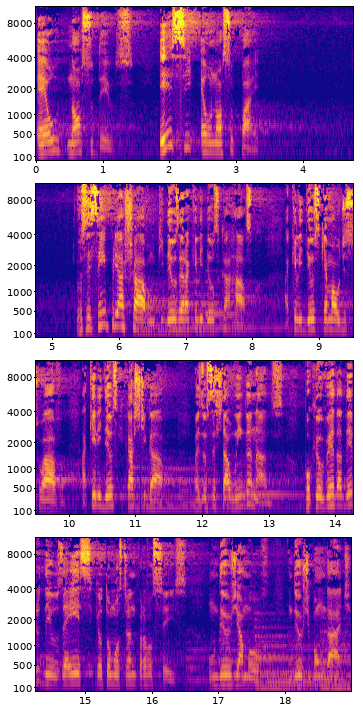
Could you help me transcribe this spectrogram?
é o nosso Deus, esse é o nosso Pai. Vocês sempre achavam que Deus era aquele Deus carrasco aquele Deus que amaldiçoava, aquele Deus que castigava, mas vocês estavam enganados, porque o verdadeiro Deus é esse que eu estou mostrando para vocês: um Deus de amor, um Deus de bondade,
